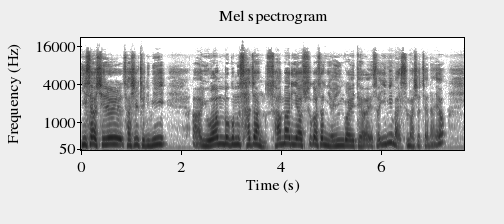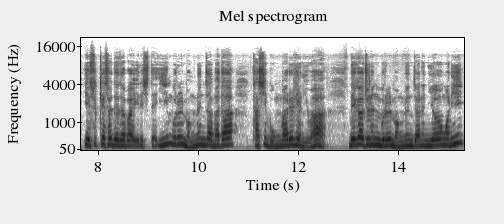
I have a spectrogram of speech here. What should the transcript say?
이 사실을 사실 주님이 아, 요한복음 4장 사마리아 수가성 여인과의 대화에서 이미 말씀하셨잖아요. 예수께서 대답하 이르시되 이 물을 먹는 자마다 다시 목마르려니와 내가 주는 물을 먹는 자는 영원히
